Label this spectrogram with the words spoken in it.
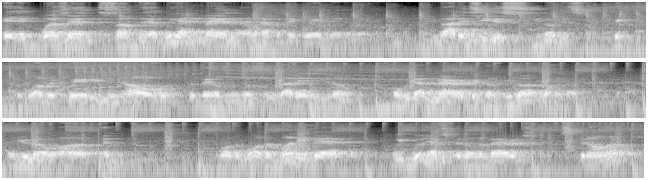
It, it, wasn't something that we had planned on having a big wedding anyway. You know, I didn't see this, you know, this big conglomerate wedding and all the, the bells and whistles. I didn't, you know, well, we got married because we loved one another. And, you know, uh, and well, the more the money that we would have spent on the marriage, spent on her.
